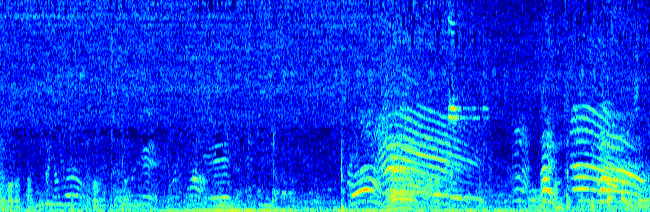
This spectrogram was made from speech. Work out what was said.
잘 받았다. 잘 받았다. 네. 어, 3세트 더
